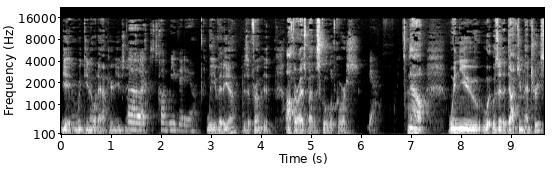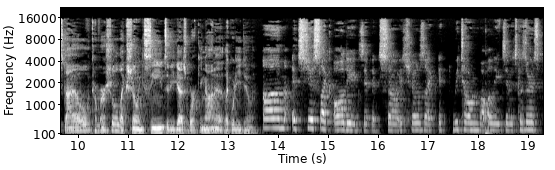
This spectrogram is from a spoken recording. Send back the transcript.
Yeah, do you know what app you're using? Uh, it's called WeVideo. We Video. Is it from? It, authorized by the school, of course. Yeah. Now, when you was it a documentary style commercial, like showing scenes of you guys working on it? Like, what are you doing? Um, it's just like all the exhibits. So it shows like it. We tell them about all the exhibits because there's,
